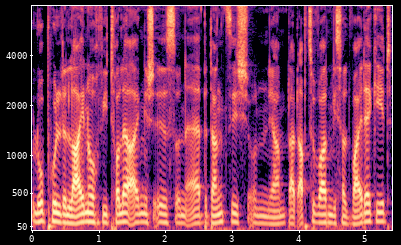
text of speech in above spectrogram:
Lobhuldelei noch, wie toll er eigentlich ist. Und er bedankt sich und ja, bleibt abzuwarten, wie es halt weitergeht.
